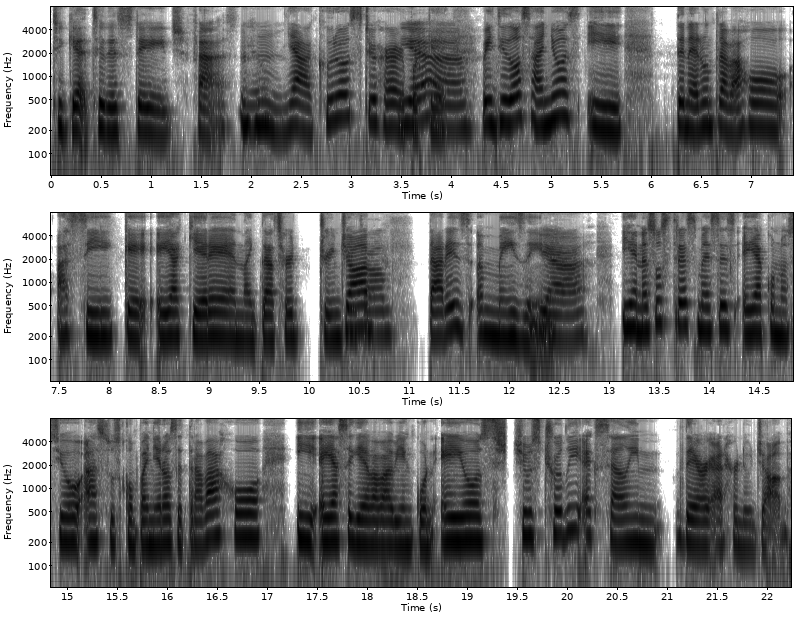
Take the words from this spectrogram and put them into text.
to get to this stage fast. know? Mhm. yeah kudos to her Yeah. porque 22 años y tener un trabajo así que ella quiere and like that's her dream Good job, that is amazing Yeah. Y en esos tres meses ella conoció a sus compañeros de trabajo y ella se llevaba bien con ellos. She was truly excelling there at her new job.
